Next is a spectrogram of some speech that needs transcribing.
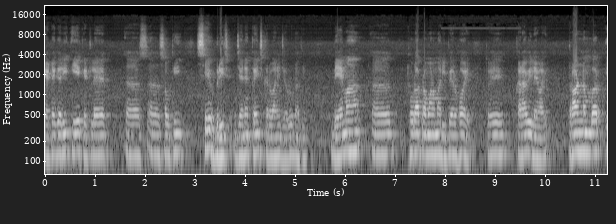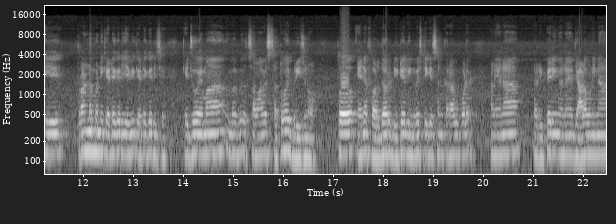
કેટેગરી એક એટલે સૌથી સેફ બ્રિજ જેને કંઈ જ કરવાની જરૂર નથી. બેમાં થોડા પ્રમાણમાં રિપેર હોય તો એ કરાવી લેવાય. ત્રણ નંબર એ, ત્રણ નંબરની કેટેગરી એવી કેટેગરી છે કે જો એમાં સમાવેશ થતો હોય બ્રિજનો, તો એને ફર્ધર ડિટેલ ઇન્વેસ્ટિગેશન કરાવવું પડે અને એના રિપેરિંગ અને જાળવણીના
